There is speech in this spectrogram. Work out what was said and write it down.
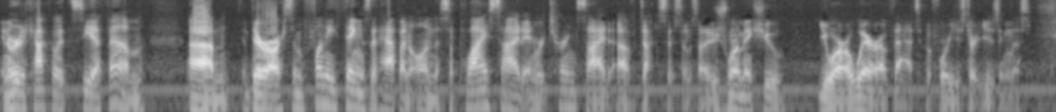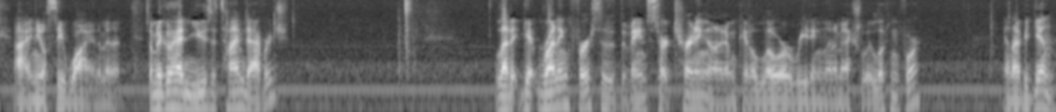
in order to calculate the CFM, um, there are some funny things that happen on the supply side and return side of duct systems. So I just want to make sure you are aware of that before you start using this. Uh, and you'll see why in a minute. So I'm going to go ahead and use a timed average. Let it get running first so that the vanes start turning and I don't get a lower reading than I'm actually looking for. And I begin.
